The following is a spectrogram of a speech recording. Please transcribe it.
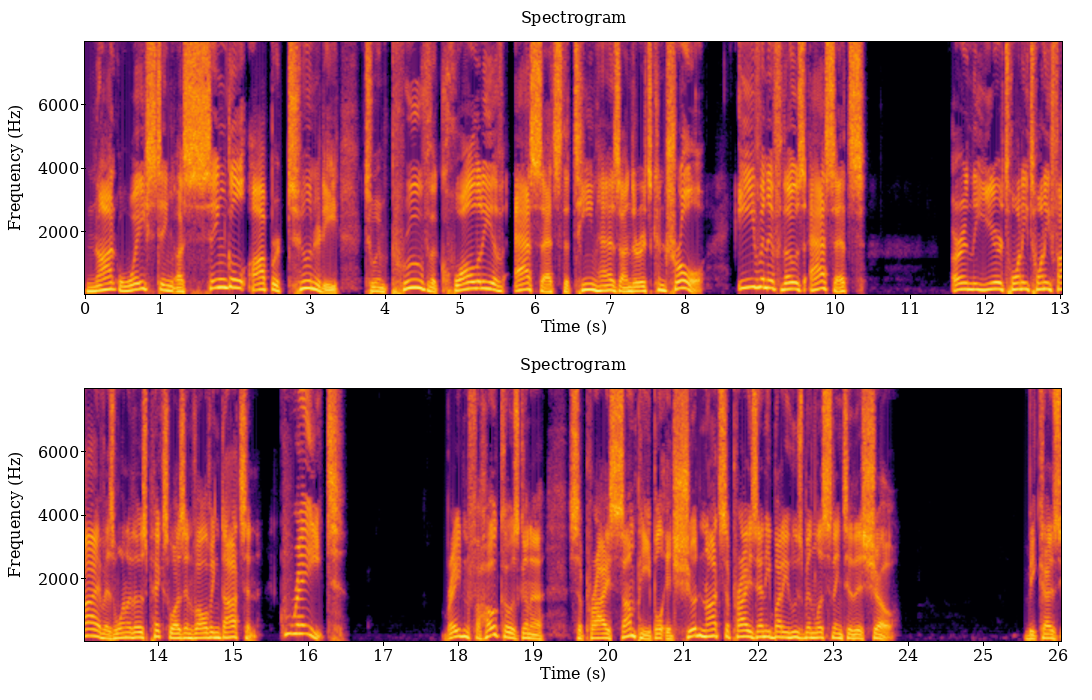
not wasting a single opportunity to improve the quality of assets the team has under its control, even if those assets are in the year 2025, as one of those picks was involving Dotson. Great. Breiden Fehoko is going to surprise some people. It should not surprise anybody who's been listening to this show because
